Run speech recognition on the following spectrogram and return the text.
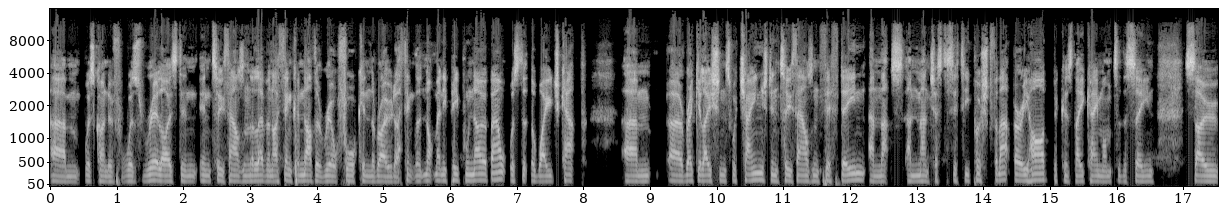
um, was kind of was realised in in 2011. I think another real fork in the road. I think that not many people know about was that the wage cap um, uh, regulations were changed in 2015, and that's and Manchester City pushed for that very hard because they came onto the scene. So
